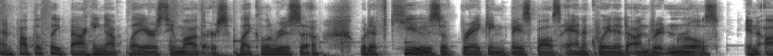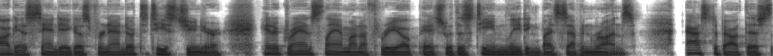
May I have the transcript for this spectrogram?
and publicly backing up players whom others, like La Russa, would accuse of breaking baseball's antiquated unwritten rules. In August, San Diego's Fernando Tatis Jr. hit a grand slam on a 3 0 pitch with his team leading by seven runs. Asked about this,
